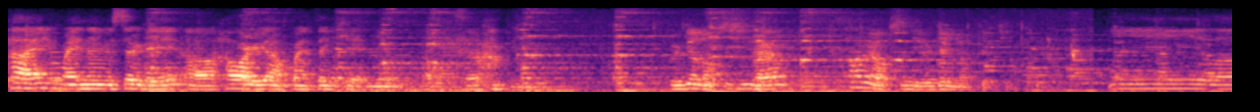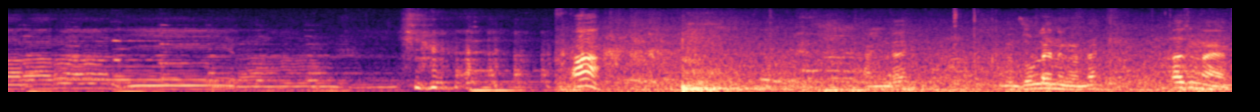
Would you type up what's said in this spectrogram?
hi, my name is Sergey. Uh, how are you? I'm fine, thank you. And you? Uh, so, 의견 없으신가요? 사람이 없으니 의견이 없겠지. 아! 아닌데? 이건 놀래는 건데? 짜증나야 돼.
